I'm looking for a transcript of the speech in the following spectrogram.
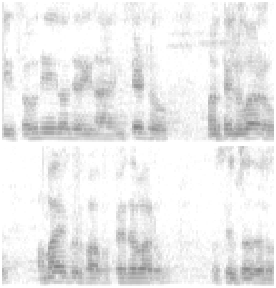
ఈ సౌదీలో జరిగిన ఇన్సిడెంట్ మన తెలుగువారు అమాయకులు పాప పేదవారు ముస్లిం సోదరులు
